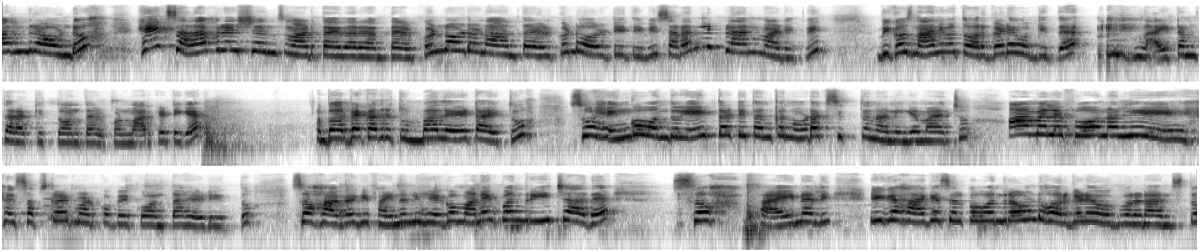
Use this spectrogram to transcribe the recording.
ಒಂದು ರೌಂಡು ಹೇಗೆ ಸೆಲೆಬ್ರೇಷನ್ಸ್ ಮಾಡ್ತಾ ಇದ್ದಾರೆ ಅಂತ ಹೇಳ್ಕೊಂಡು ನೋಡೋಣ ಅಂತ ಹೇಳ್ಕೊಂಡು ಹೊರಟಿದ್ದೀವಿ ಸಡನ್ಲಿ ಪ್ಲ್ಯಾನ್ ಮಾಡಿದ್ವಿ. ಬಿಕಾಸ್ ನಾನಿವತ್ತು ಹೊರಗಡೆ ಹೋಗಿದ್ದೆ. ಐಟಮ್ ತರಕ್ಕಿತ್ತು ಅಂತ ಹೇಳ್ಕೊಂಡು ಮಾರ್ಕೆಟಿಗೆ ಬರಬೇಕಾದ್ರೆ ತುಂಬ ಲೇಟ್ ಆಯಿತು. ಸೊ ಹೆಂಗೋ ಒಂದು ಏಯ್ಟ್ ತರ್ಟಿ ತನಕ ನೋಡೋಕ್ಕೆ ಸಿಕ್ತು ನನಗೆ ಮ್ಯಾಚು ಆಮೇಲೆ ಫೋನಲ್ಲಿ ಸಬ್ಸ್ಕ್ರೈಬ್ ಮಾಡ್ಕೋಬೇಕು ಅಂತ ಹೇಳಿತ್ತು. ಸೊ ಹಾಗಾಗಿ ಫೈನಲಿ ಹೇಗೋ ಮನೆಗೆ ಬಂದು ರೀಚ್ ಆದೆ. ಸೊ ಫೈನಲಿ ಈಗ ಹಾಗೆ ಸ್ವಲ್ಪ ಒಂದು ರೌಂಡ್ ಹೊರಗಡೆ ಹೋಗ್ಬರೋಣ ಅನಿಸ್ತು.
